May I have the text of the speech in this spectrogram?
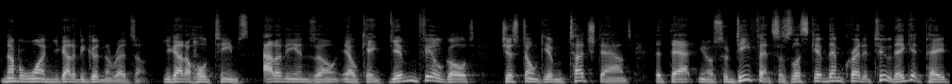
number one, you got to be good in the red zone. You got to hold teams out of the end zone. Okay, give them field goals, just don't give them touchdowns. That that you know. So defenses, let's give them credit too. They get paid.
